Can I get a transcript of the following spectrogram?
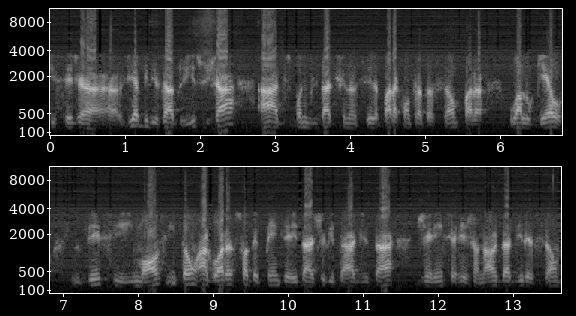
que seja viabilizado isso, já há disponibilidade financeira para a contratação, para o aluguel desse imóvel, então agora só depende aí da agilidade da gerência regional e da direção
